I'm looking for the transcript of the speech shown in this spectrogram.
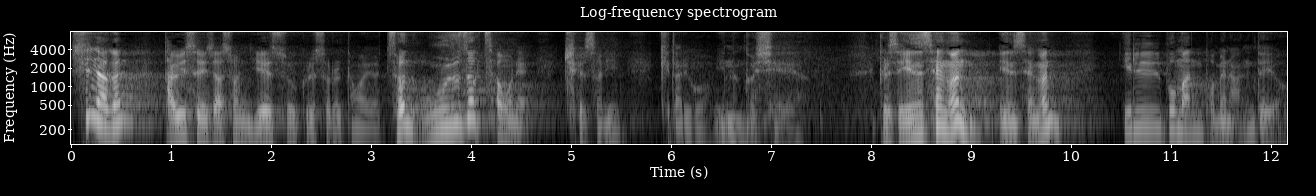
신약은 다윗의 자손 예수 그리스도를 통하여 전 우주적 차원의 최선이 기다리고 있는 것이에요. 그래서 인생은 인생은 일부만 보면 안 돼요.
